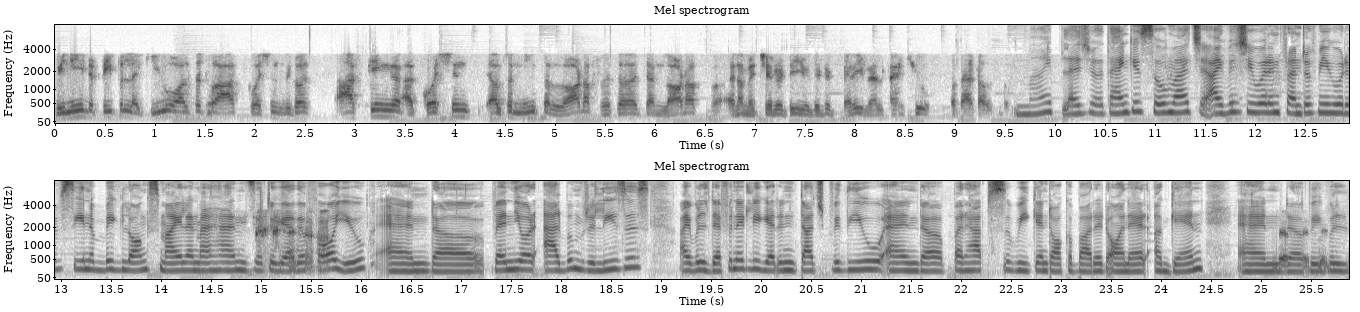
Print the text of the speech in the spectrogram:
We need people like you also to ask questions because asking uh, questions also needs a lot of research and a lot of uh, you know maturity. You did it very well. Thank you for that also. My pleasure. Thank you so much. I wish you were in front of me. You would have seen a big long smile and my hands are together for you. And uh, when your album releases, I will definitely get in touch with you and uh, perhaps we can talk about it on air again. And uh, we will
